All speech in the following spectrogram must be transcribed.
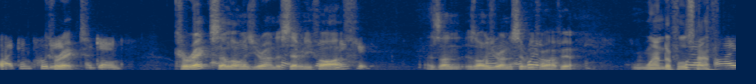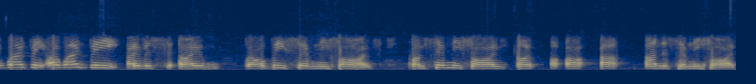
I can put Correct. in again. Correct, so long as you're under 75. Thank you. As, un, as long as you're under Uh, well- 75, yeah. Wonderful Well, stuff. I won't be. I won't be over. s- I I'll be seventy-five. I'm seventy-five. I, uh, uh, uh, under seventy-five.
